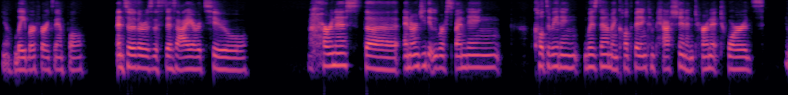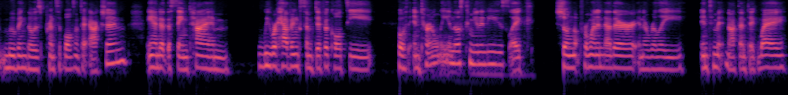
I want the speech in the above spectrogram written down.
you know, labor, for example. And so there was this desire to harness the energy that we were spending cultivating wisdom and cultivating compassion and turn it towards moving those principles into action. And at the same time, we were having some difficulty both internally in those communities, like showing up for one another in a really intimate and authentic way.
